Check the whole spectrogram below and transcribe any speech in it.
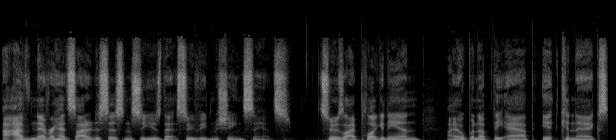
I've never had sighted assistance to use that sous vide machine since. As soon as I plug it in, I open up the app, it connects.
